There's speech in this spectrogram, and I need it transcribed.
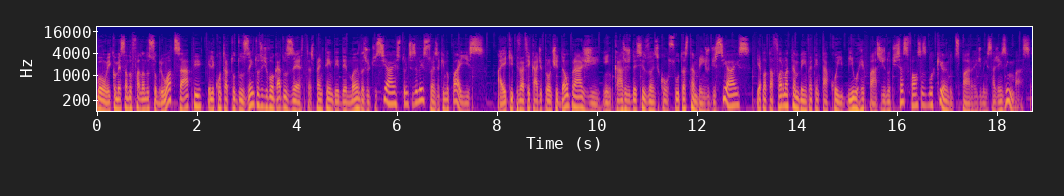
Bom, e começando falando sobre o WhatsApp, ele contratou 200 advogados extras para entender demandas judiciais durante as eleições aqui no país. A equipe vai ficar de prontidão para agir em caso de decisões e consultas também judiciais, e a plataforma também vai tentar coibir o repasse de notícias falsas bloqueando o disparo de mensagens em massa.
